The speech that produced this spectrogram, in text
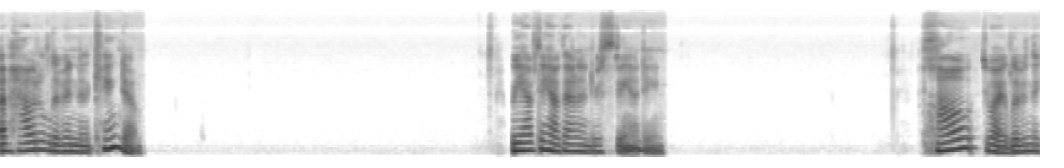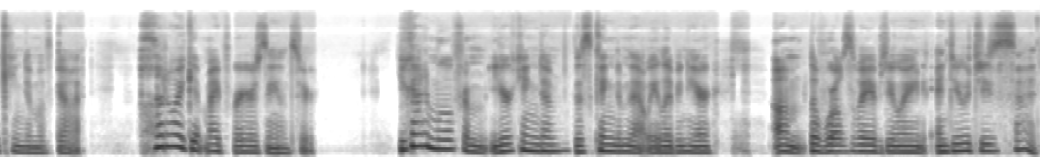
of how to live in the kingdom. We have to have that understanding. How do I live in the kingdom of God? How do I get my prayers answered? You got to move from your kingdom, this kingdom that we live in here, um, the world's way of doing and do what Jesus said.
